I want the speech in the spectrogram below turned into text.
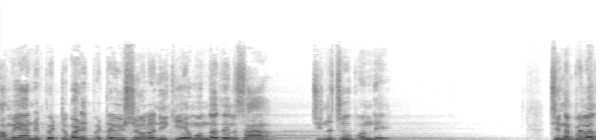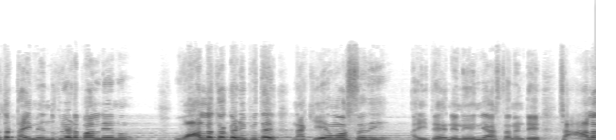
సమయాన్ని పెట్టుబడి పెట్టే విషయంలో నీకేముందో తెలుసా? చిన్న చూపు ఉంది. చిన్నపిల్లలతో టైం ఎందుకు గడపాలి నేను? వాళ్ళతో గడిపితే నాకేం వస్తుంది అయితే నేను ఏం చేస్తానంటే చాలా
